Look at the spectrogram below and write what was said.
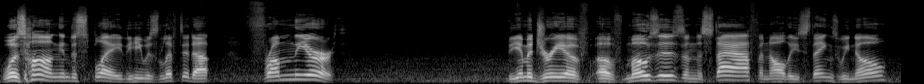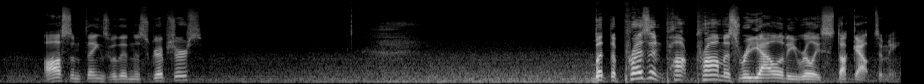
was hung and displayed. He was lifted up from the earth. The imagery of, of Moses and the staff and all these things we know, awesome things within the scriptures. But the present po- promise reality really stuck out to me.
